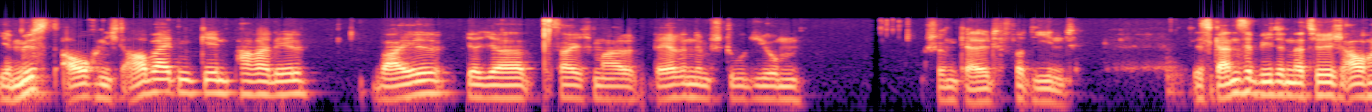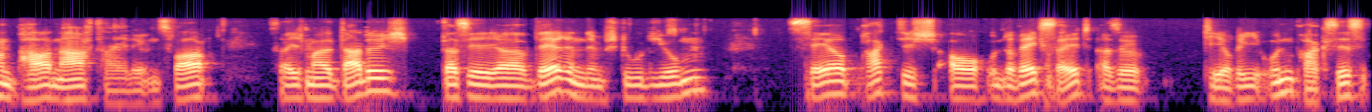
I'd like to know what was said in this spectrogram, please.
Ihr müsst auch nicht arbeiten gehen parallel, weil ihr ja, sage ich mal, während dem Studium schon Geld verdient. Das Ganze bietet natürlich auch ein paar Nachteile. Und zwar sage ich mal, dadurch, dass ihr ja während dem Studium sehr praktisch auch unterwegs seid, also Theorie und Praxis,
